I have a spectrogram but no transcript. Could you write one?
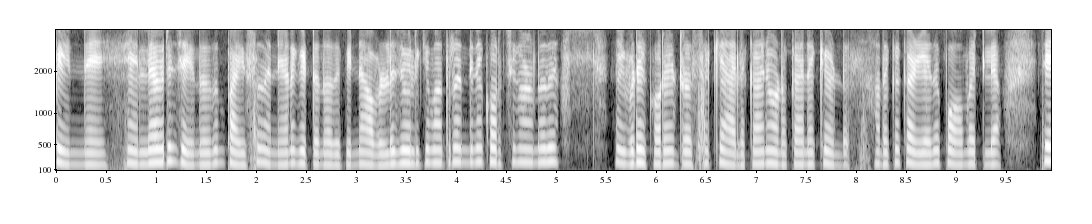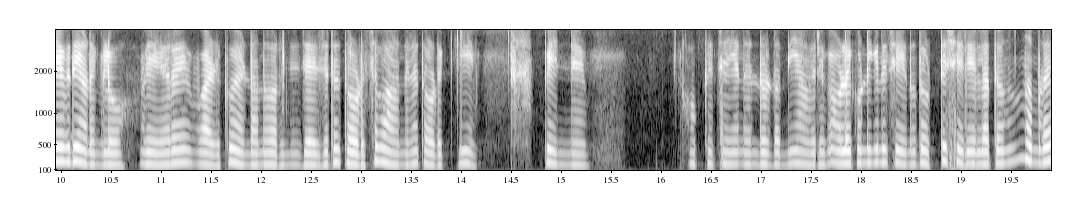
പിന്നെ എല്ലാവരും ചെയ്യുന്നതും പൈസ തന്നെയാണ് കിട്ടുന്നത്. പിന്നെ അവളുടെ ജോലിക്ക് മാത്രം എന്തിനെ കുറച്ച് കാണുന്നത്? ഇവിടെ കുറേ ഡ്രസ്സൊക്കെ അലക്കാനും ഉണക്കാനൊക്കെ ഉണ്ട്. അതൊക്കെ കഴിയാതെ പോകാൻ പറ്റില്ല. രേവതിയാണെങ്കിലോ വേറെ വഴക്ക് വേണ്ടെന്ന് പറഞ്ഞ് വിചാരിച്ചിട്ട് തുടച്ച തന്നെ തുടക്കുകയും പിന്നെ ഒക്കെ ചെയ്യുന്നുണ്ട് കേട്ടോ. നീ അവരെ അവളെ കൊണ്ട് ഇങ്ങനെ ചെയ്യുന്നത് ഒട്ടും ശരിയല്ലാത്തതൊന്നും നമ്മുടെ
